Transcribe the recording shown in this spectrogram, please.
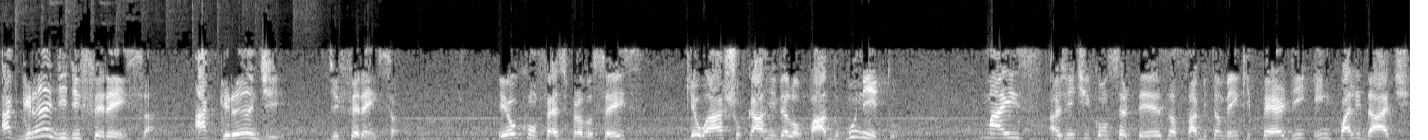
A grande diferença, a grande diferença. Eu confesso para vocês que eu acho o carro envelopado bonito, mas a gente com certeza sabe também que perde em qualidade.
